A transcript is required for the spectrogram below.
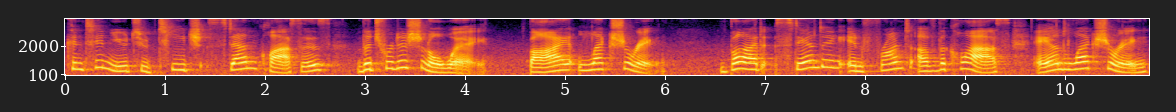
continue to teach STEM classes the traditional way, by lecturing. But standing in front of the class and lecturing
